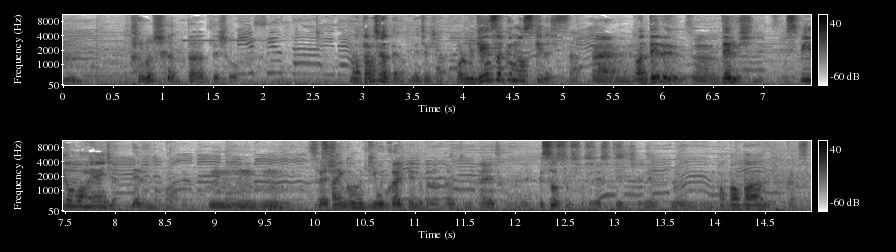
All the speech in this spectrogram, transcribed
うん。楽しかったでしょまあ楽しかったよ、めちゃくちゃ。俺も原作も好きだしさ。はいうんまあ出る、うん出るしね。スピードも速いじゃん、出るのまうんうんうん、うん最初の最高の気分5回転とかだったら早いですからねで。そうそうそうそう。ST 中ねうんうんパンパンパンっていくからさ。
